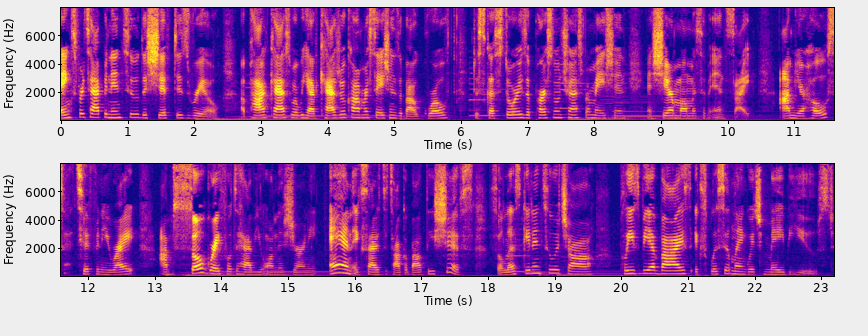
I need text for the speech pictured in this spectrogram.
Thanks for tapping into The Shift is Real, a podcast where we have casual conversations about growth, discuss stories of personal transformation, and share moments of insight. I'm your host, Tiffany Wright. I'm so grateful to have you on this journey and excited to talk about these shifts. So let's get into it, y'all. Please be advised explicit language may be used.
